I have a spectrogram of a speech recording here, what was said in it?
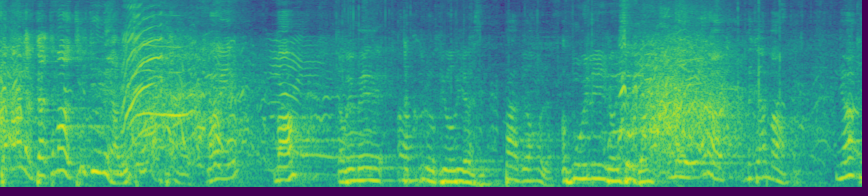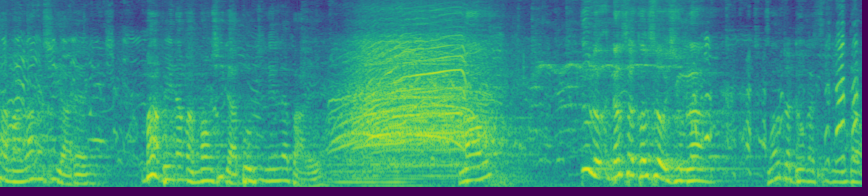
ကျမလည်းကျမကိုချစ်ကျူးနေရလေမောင်ရေမောင်ဒါပေမဲ့တခုတော့ပြောပြရစီဘာပြောမလဲအမွေလေးတော့ရုပ်ပါအမလေးအဲ့ဒါမကြမ်းမောင်ညခါမှာလာမရှိရတဲ့မဘေးနားမှာမောင်ရှိတာပုံပြင်းလေးလက်ပါလေမောင် သူ့လိုအနှုတ်ဆက်ခုတ်ဆိုယူမလားမောင်တို့ကစီစဉ်တော့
